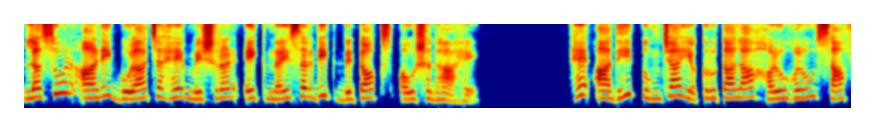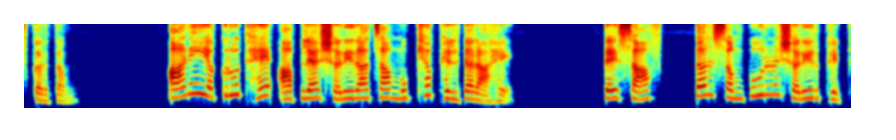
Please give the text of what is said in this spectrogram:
लसूण आणि गुळाचं हे मिश्रण एक नैसर्गिक डिटॉक्स औषध आहे. हे आधी तुमच्या यकृताला हळूहळू साफ करतं. आणि यकृत हे आपल्या शरीराचा मुख्य फिल्टर आहे. ते साफ तर संपूर्ण शरीर फिट.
